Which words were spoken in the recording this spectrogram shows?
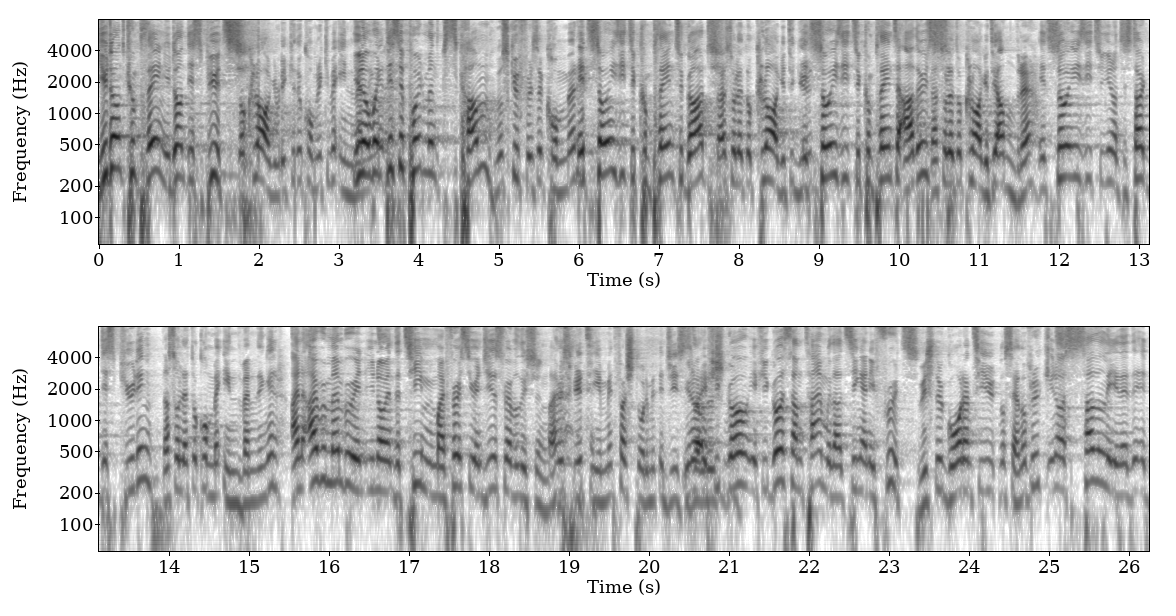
you don't complain, you don't dispute. så klager du ikke. Du kommer ikke med You know, when disappointments come, Når skuffelser kommer, it's so easy to complain to God. så er det så lett å klage til Gud. It's so easy to complain to Det er others. så lett å klage til andre. It's so easy to, you know, to start disputing. Det er så lett å komme med innvendinger. And I remember, in, you know, in the team, my first year in Jesus Revolution, Jeg husker i teamet mitt, første året mitt i Jesus you know, if you go, if you go some time without seeing any fruits, Hvis du går en tid uten å se noe frukt, you know, suddenly it, it,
